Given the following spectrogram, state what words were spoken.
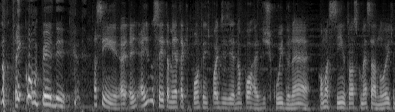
Não tem como perder. Assim, aí não sei também até que ponto a gente pode dizer, não, porra, é descuido, né? Como assim? O troço começa à noite.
